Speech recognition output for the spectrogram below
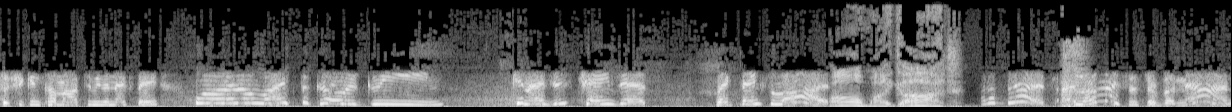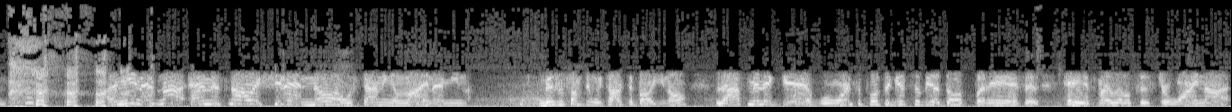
so she can come out to me the next day. Well, I don't like the color green. Can I just change it? Like, thanks a lot. Oh, my God. What a bitch. I love my sister, but man. I mean, it's not, and it's not like she didn't know I was standing in line. I mean, this is something we talked about, you know? Last minute gift. We weren't supposed to give to the adults, but hey, I said, hey, it's my little sister. Why not?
